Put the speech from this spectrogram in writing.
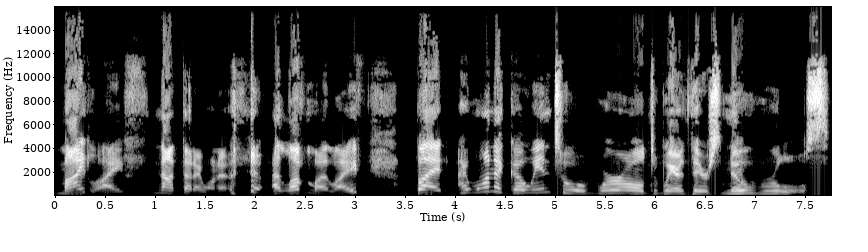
my life. Not that I want to, I love my life, but I want to go into a world where there's no rules.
